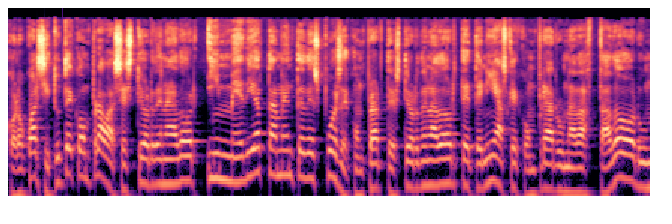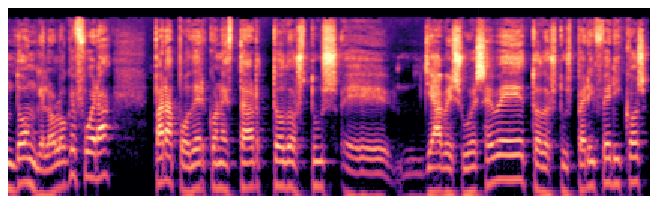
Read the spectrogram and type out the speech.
Con lo cual, si tú te comprabas este ordenador, inmediatamente después de comprarte este ordenador, te tenías que comprar un adaptador, un dongle o lo que fuera, para poder conectar todos tus eh, llaves USB, todos tus periféricos,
